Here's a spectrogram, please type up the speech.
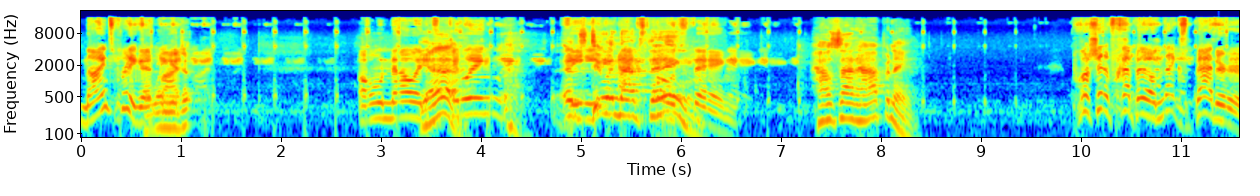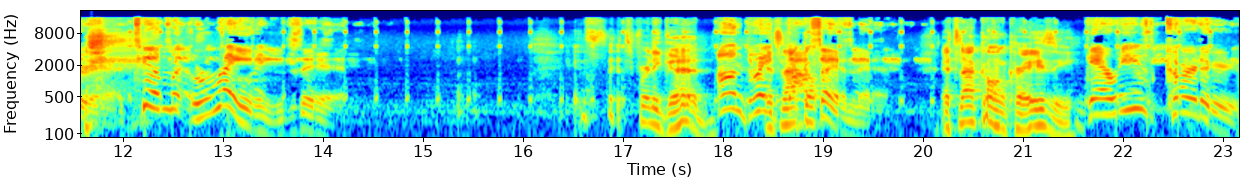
nine's pretty good, do, Oh no, it's Yeah. doing. it's doing that thing. thing. How's that happening? Prochain frappeur, next batter, Tim Raines, It's it's pretty good. Andre It's not go- Dawson, It's not going crazy. Gary's Carter.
